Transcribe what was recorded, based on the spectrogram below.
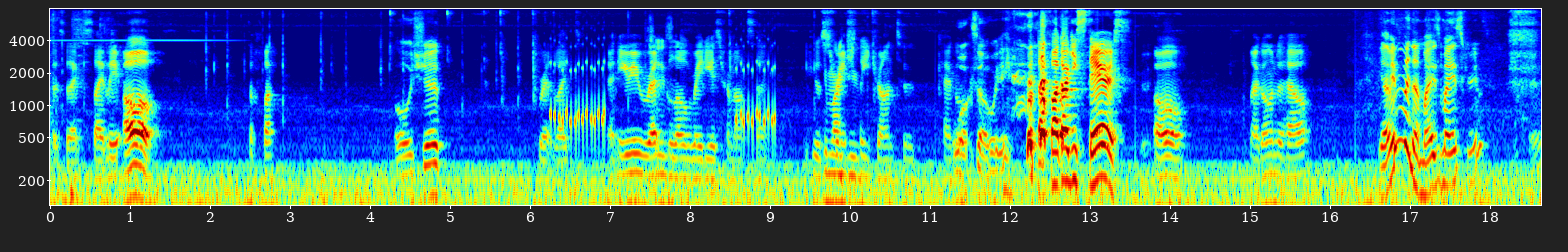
so it's like slightly. Oh! The fuck? Oh shit. Red light. An eerie red Jesus. glow radiates from outside. He feels You might strangely drawn to Kaggle. Walks away. What the fuck are these stairs? Oh. Am I going to hell? Ja, let me minimize my screen. Okay.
